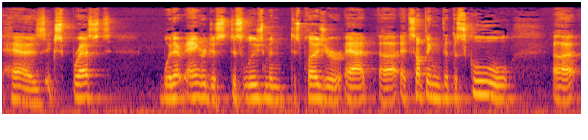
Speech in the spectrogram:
has expressed whatever anger, dis- disillusionment, displeasure at uh, at something that the school, uh,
